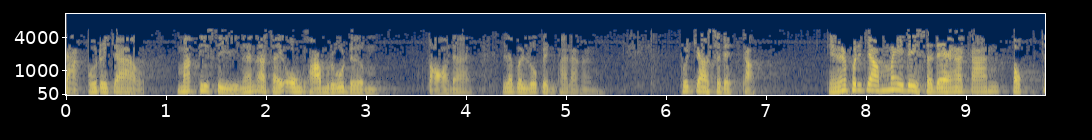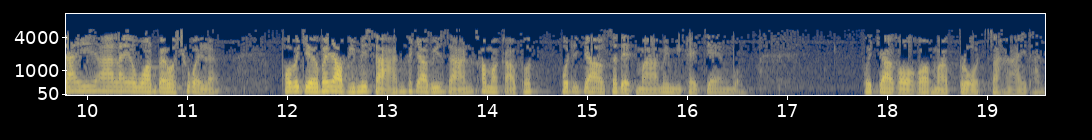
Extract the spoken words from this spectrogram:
จากพระพุทธเจ้ามรรคที่สี่นั้นอาศัยองค์ความรู้เดิมต่อได้ และบรรลุเป็นพระอรหันต์พระเจ้าเสด็จกลับเห็นไหมพระเจ้าไม่ได้แสดงอาการตกใจอะไรอววรไปว่าช่วยแล้ว อไปเจอพระเจ้าพิมพิสาร พระเจ้าพิมพิสารเข้ามากราบพระพุทธเจ้าเสด็จมาไม่มีใครแจ้งบอก พระเจ้าก็บอกก็มาโปรดสหายท่าน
